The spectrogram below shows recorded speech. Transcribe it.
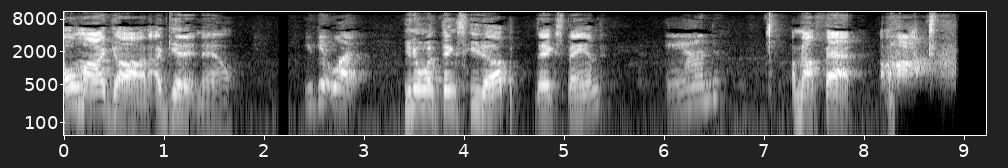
Oh my god, I get it now. You get what? You know when things heat up, they expand? And I'm not fat. I'm hot.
